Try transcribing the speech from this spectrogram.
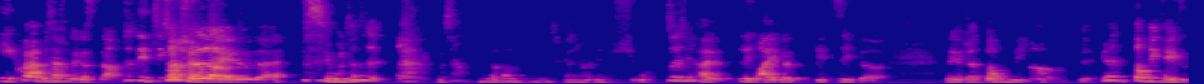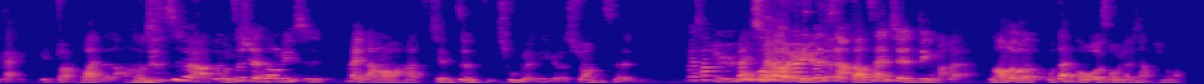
你快按不下去那个 stop，就是你就觉得累，对不对？不行，我就是我这样没有到六分钟，感觉有点虚。我。最近还有另外一个给自己的那个叫动力，嗯，对，因为动力可以一直改、转换的啦。然 后就是对啊，我最近的动力是麦当劳，它前阵子出了那个双层麦香鱼，麦香鱼你分享。早餐限定嘛。对，然后我，我在跑步的时候，我就想说，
